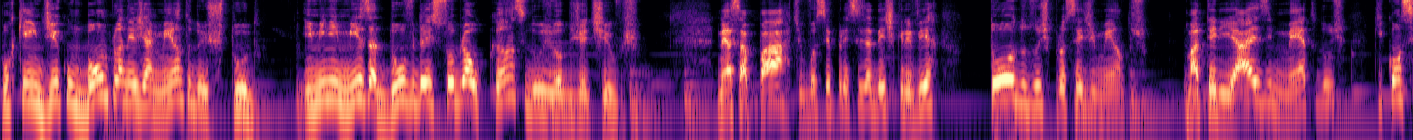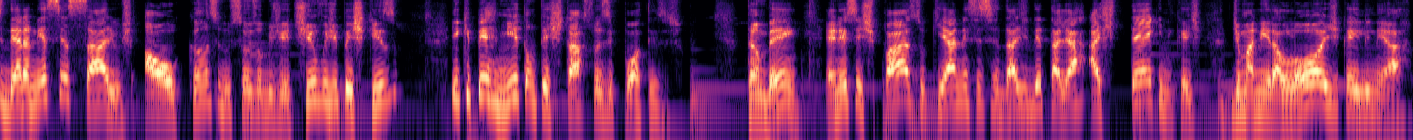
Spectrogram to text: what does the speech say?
porque indica um bom planejamento do estudo e minimiza dúvidas sobre o alcance dos objetivos. Nessa parte, você precisa descrever todos os procedimentos, materiais e métodos que considera necessários ao alcance dos seus objetivos de pesquisa e que permitam testar suas hipóteses. Também é nesse espaço que há necessidade de detalhar as técnicas de maneira lógica e linear,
